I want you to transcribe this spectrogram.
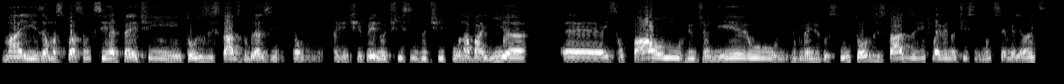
mas é uma situação que se repete em todos os estados do Brasil. Então, a gente vê notícias do tipo na Bahia, é, em São Paulo, Rio de Janeiro, Rio Grande do Sul, em todos os estados a gente vai ver notícias muito semelhantes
